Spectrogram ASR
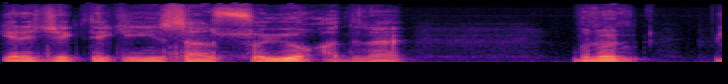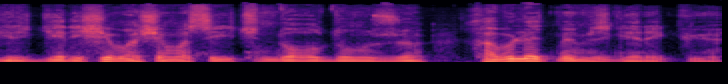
gelecekteki insan soyu adına bunun bir gelişim aşaması içinde olduğumuzu kabul etmemiz gerekiyor.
